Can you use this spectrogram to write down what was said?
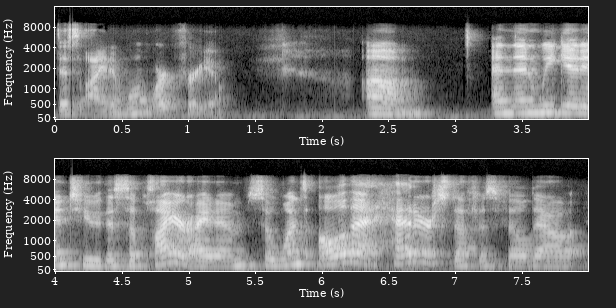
this item won't work for you. Um, and then we get into the supplier item. So once all that header stuff is filled out,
